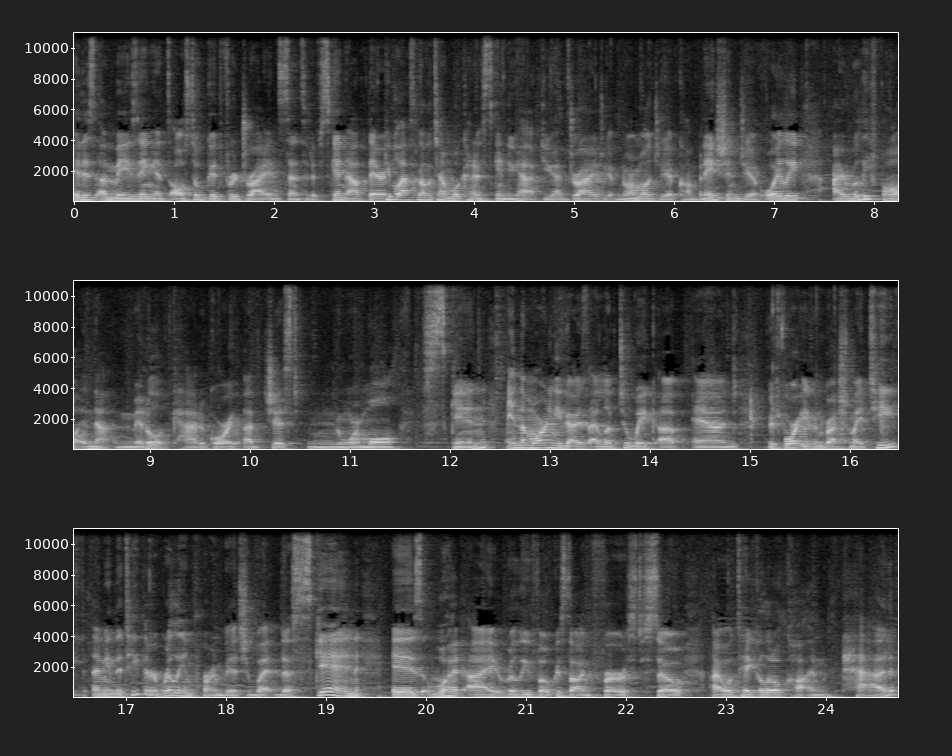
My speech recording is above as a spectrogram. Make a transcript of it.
it is amazing. It's also good for dry and sensitive skin out there. People ask me all the time, what kind of skin do you have? Do you have dry? Do you have normal? Do you have combination? Do you have oily? I really fall in that middle category of just normal skin. In the morning, you guys, I love to wake up and before I even brush my teeth, I mean, the teeth are really important, bitch, but the skin is what I really focus on first. So I will take a little cotton pad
